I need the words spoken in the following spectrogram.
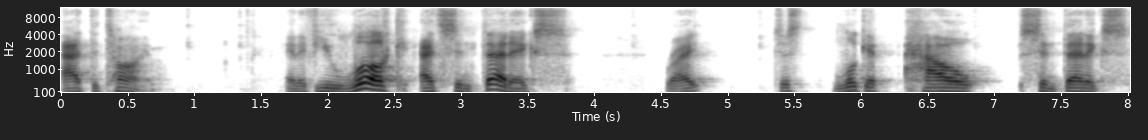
at the time. And if you look at Synthetix, right, just look at how Synthetix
